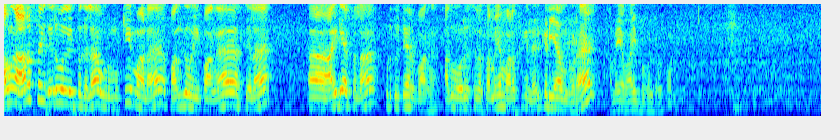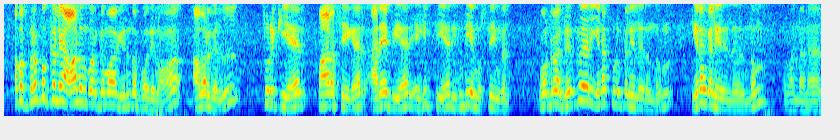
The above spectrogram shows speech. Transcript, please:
அவங்க அரசை நிர்வகிப்பதில் ஒரு முக்கியமான பங்கு வகிப்பாங்க. சில ஐடியாஸ் எல்லாம் கொடுத்துக்கிட்டே இருப்பாங்க. அது ஒரு சில சமயம் அரசுக்கு நெருக்கடியாகவும் கூட அமைய வாய்ப்புகள் இருக்கும். அப்போ பிரபுக்களே ஆளும் வர்க்கமாக இருந்த போதிலும் அவர்கள் துருக்கியர் பாரசீகர் அரேபியர் எகிப்தியர் இந்திய முஸ்லீம்கள் போன்ற வெவ்வேறு இனக்குழுக்களிலிருந்தும் இனங்களிலிருந்தும் வந்தனர்.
